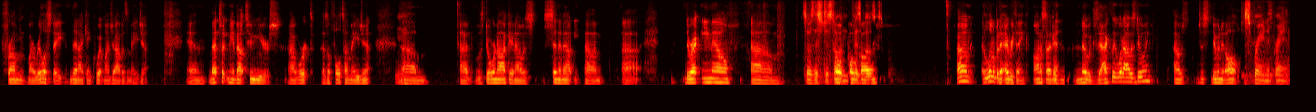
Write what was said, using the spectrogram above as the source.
from my real estate, then I can quit my job as an agent. And that took me about two years. I worked as a full time agent. Mm-hmm. Um, I was door knocking. I was sending out um, uh, direct email. Um, so is this just cold, on cold Um, a little bit of everything. Honestly, Okay. I didn't know exactly what I was doing. I was just doing it all, Just spraying and praying.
